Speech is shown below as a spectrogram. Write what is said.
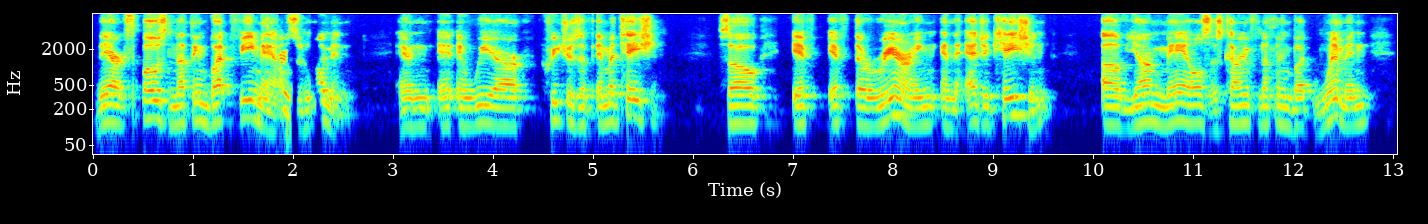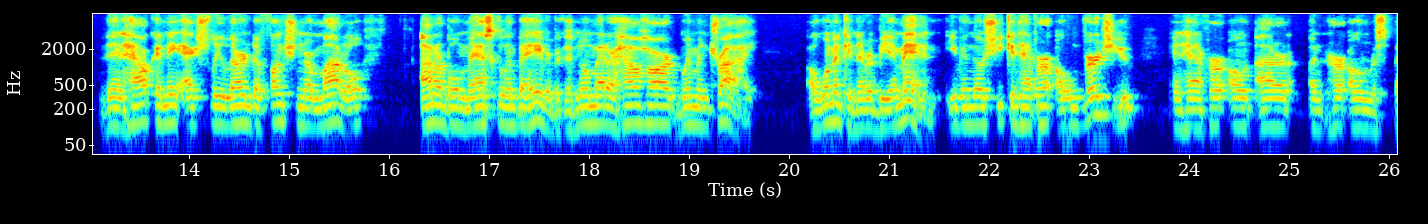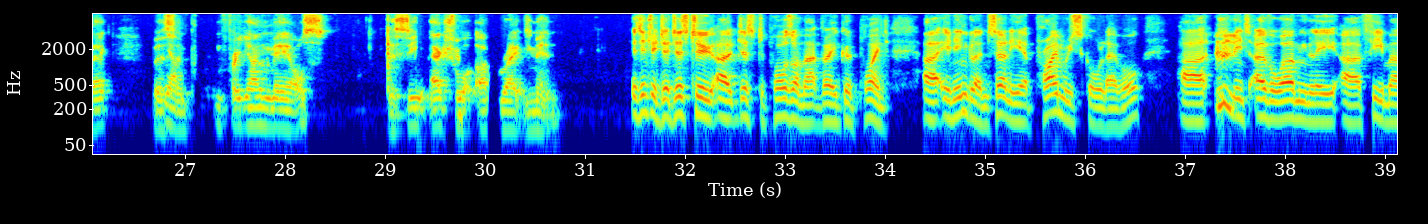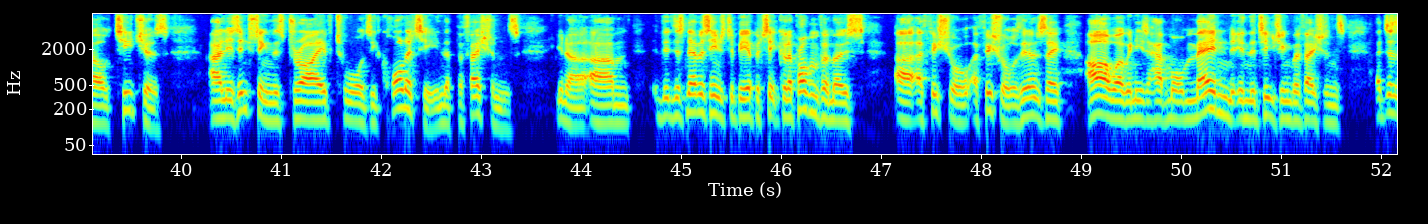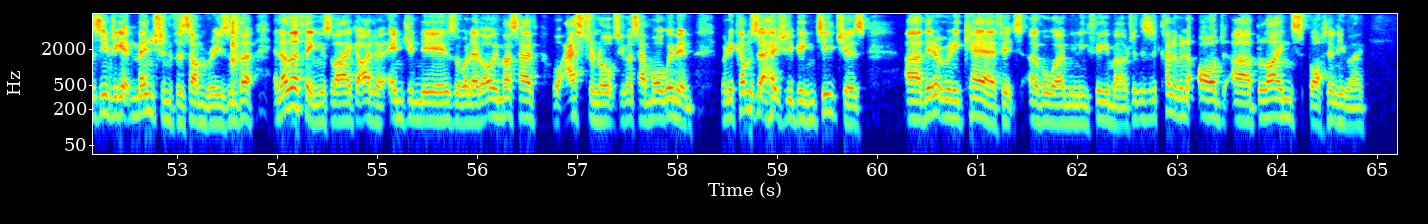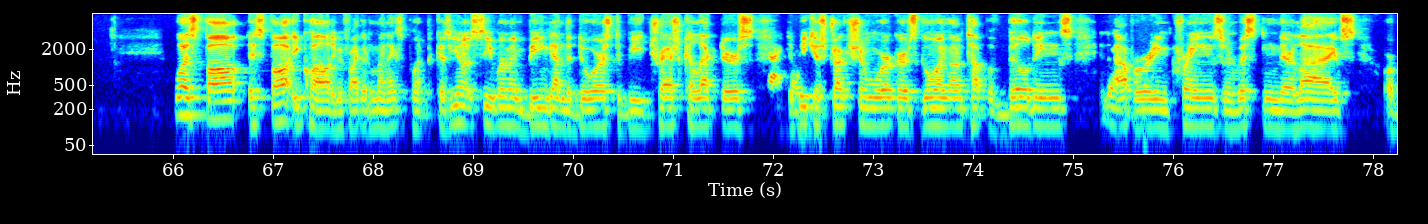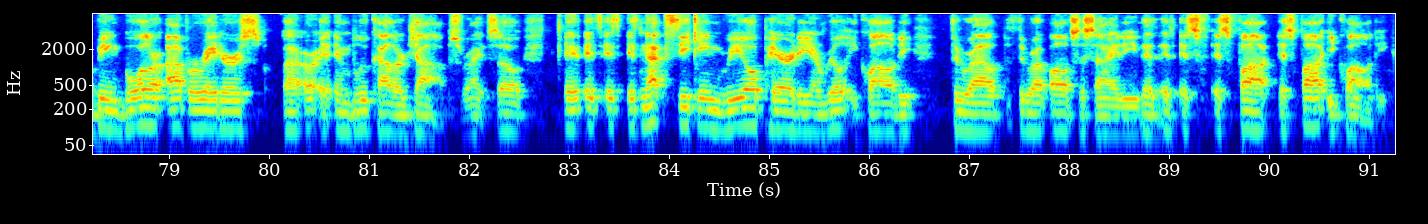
They are exposed to nothing but females and women, and, and, and we are creatures of imitation. So if if the rearing and the education of young males is coming from nothing but women, then how can they actually learn to function or model honorable masculine behavior? Because no matter how hard women try, a woman can never be a man, even though she can have her own virtue and have her own honor and her own respect. But it's yeah. important for young males to see actual upright men. It's interesting. Just to uh, just to pause on that very good point. Uh, in England, certainly at primary school level, uh, it's overwhelmingly uh, female teachers, and it's interesting this drive towards equality in the professions. You know, um, this never seems to be a particular problem for most uh, official officials. They don't say, "Oh, well, we need to have more men in the teaching professions." That doesn't seem to get mentioned for some reason. But in other things like I don't know, engineers or whatever, oh, we must have or astronauts, we must have more women. When it comes to actually being teachers, uh, they don't really care if it's overwhelmingly female. So this is a kind of an odd uh, blind spot, anyway. Well, it's fall it's fall equality. Before I go to my next point, because you don't see women beating down the doors to be trash collectors, exactly. to be construction workers, going on top of buildings and yeah. operating cranes and risking their lives, or being boiler operators uh, or in blue collar jobs, right? So it, it's, it's it's not seeking real parity and real equality throughout throughout all of society. That it's it's fought it's fought equality.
